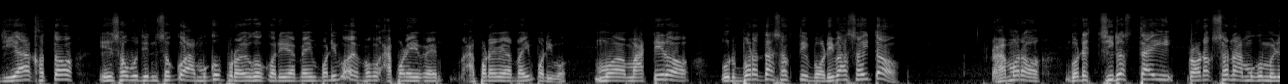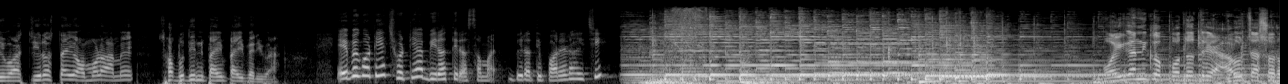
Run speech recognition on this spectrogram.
ଜିଆ ଖତ ଏସବୁ ଜିନିଷକୁ ଆମକୁ ପ୍ରୟୋଗ କରିବା ପାଇଁ ପଡ଼ିବ ଏବଂ ଆପଣେଇବା ଆପଣେଇବା ପାଇଁ ପଡ଼ିବ। ମ- ମାଟିର ଉର୍ବରତା ଶକ୍ତି ବଢ଼ିବା ସହିତ ଆମର ଗୋଟେ ଚିରସ୍ଥାୟୀ ପ୍ରଡକ୍ସନ୍ ଆମକୁ ମିଳିବ। ଚିରସ୍ଥାୟୀ ଅମଳ ଆମେ ସବୁଦିନ ପାଇଁ ପାଇପାରିବା। ଏବେ ଗୋଟିଏ ଛୋଟିଆ ବିରତିର ସମୟ। ବିରତି ପରେ ରହିଛି। ବୈଜ୍ଞାନିକ ପଦ୍ଧତିରେ ଆଳୁ ଚାଷର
